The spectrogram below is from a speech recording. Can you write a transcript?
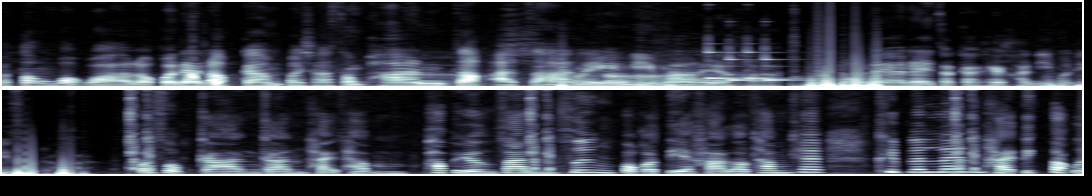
ก็ต้องบอกว่าเราก็ได้รับการประชาสัมพันธ์จากอาจารย์ได้อย่างดีมากเลยอะค่ะ เราได้อะไรจากการแข่งขันนี้มากที่สุดอะคะ ประสบการณ์การถ่ายทำภาพยนตร์สั้น ซึ่งปกติค่ะ เราทำแค่คลิปเล่นๆถ่ายติ๊กต็อกเ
